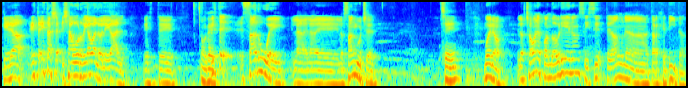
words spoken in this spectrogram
Que era. Esta, esta ya, ya bordeaba lo legal. Este. Ok. ¿Viste? Sadway, la, la de los sándwiches. Sí. Bueno, los chabones cuando abrieron se te dan una tarjetita.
